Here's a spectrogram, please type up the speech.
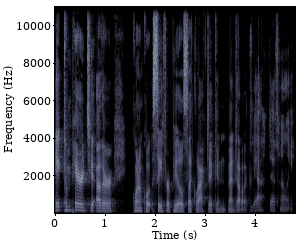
It compared to other quote unquote safer peels like lactic and mandelic Yeah, definitely.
